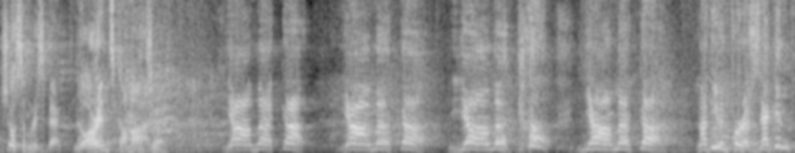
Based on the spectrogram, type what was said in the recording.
Show some respect. Lawrence, come on. That's right. Yarmulke, yarmulke, yarmulke, yarmulke. Not even for a second?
